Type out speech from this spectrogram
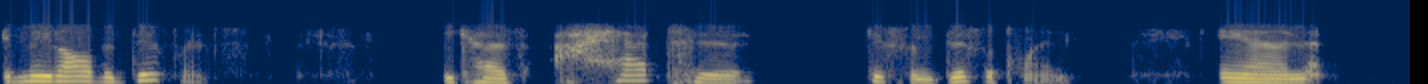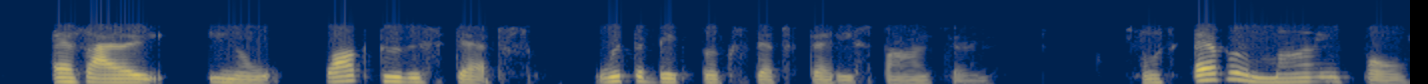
it made all the difference because I had to get some discipline. And as I, you know, walked through the steps with the Big Book Step Study sponsor, I was ever mindful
